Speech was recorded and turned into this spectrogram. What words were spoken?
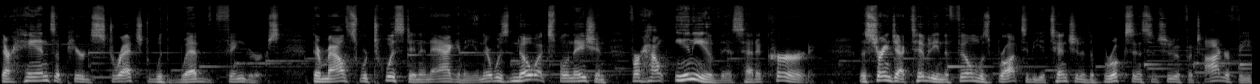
Their hands appeared stretched with webbed fingers. Their mouths were twisted in agony, and there was no explanation for how any of this had occurred. The strange activity in the film was brought to the attention of the Brooks Institute of Photography,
